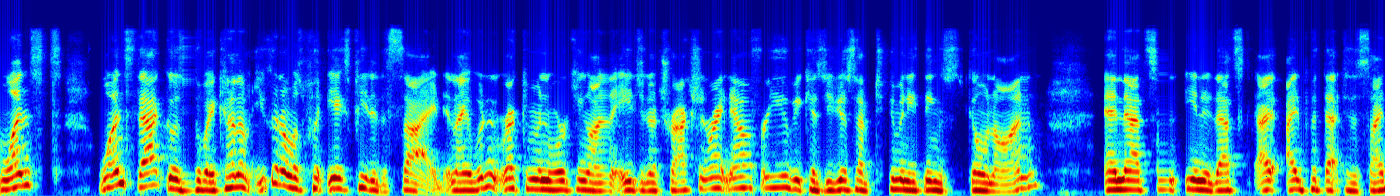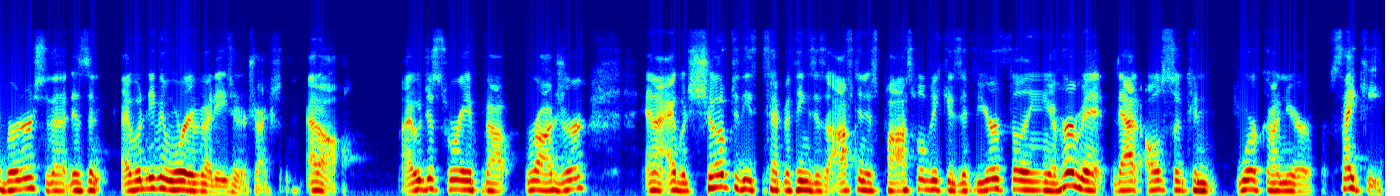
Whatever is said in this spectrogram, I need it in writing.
once once that goes away kind of you can almost put exp to the side. And i wouldn't recommend working on agent attraction right now for you because you just have too many things going on. And that's you know that's I, i'd put that to the side burner. So that doesn't i wouldn't even worry about agent attraction at all. I would just worry about roger. And i would show up to these type of things as often as possible because if you're feeling a hermit that also can work on your psyche.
